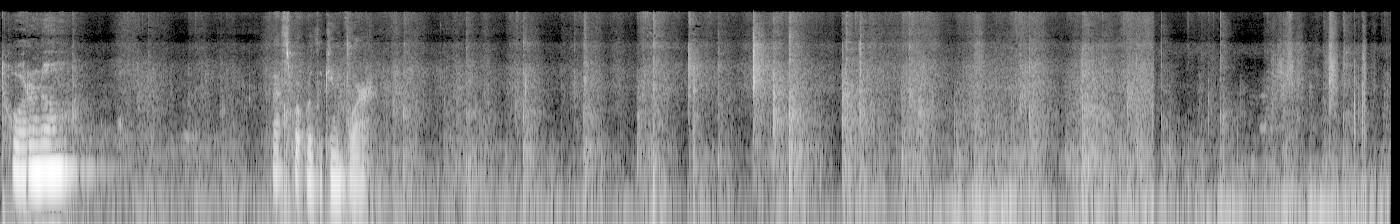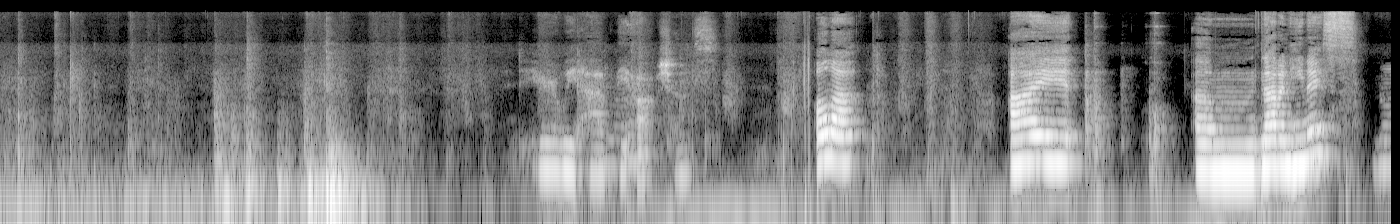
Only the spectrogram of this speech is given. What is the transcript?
Torno. That's what we're looking for. Here we have the options. Hola. I um naranjines? No,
